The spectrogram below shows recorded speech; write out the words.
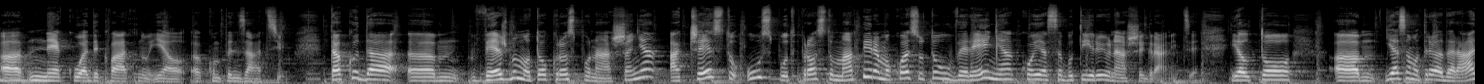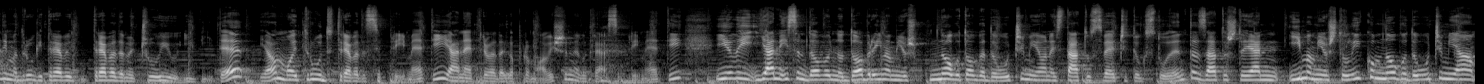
a, neku adekvatnu jel, kompenzaciju. Tako da um, vežbamo to kroz ponašanja, a često usput prosto mapiramo koja su to uverenja koja sabotiraju naše granice. Jel to um, ja samo treba da radim, a drugi treba, treba da me čuju i vide, jel? moj trud treba da se primeti, ja ne treba da ga promovišem, nego treba da se primeti, ili ja nisam dovoljno dobra, imam još mnogo toga da učim i onaj status večitog studenta, zato što ja imam još toliko mnogo da učim, ja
